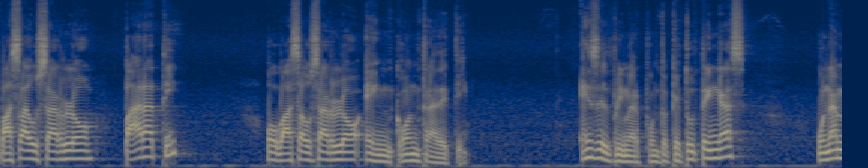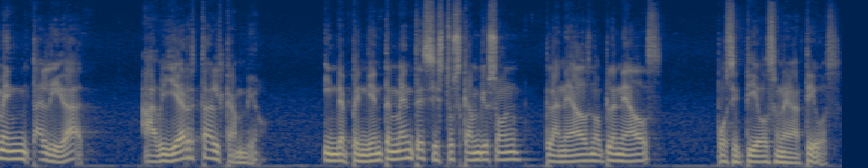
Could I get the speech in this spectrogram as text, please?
¿Vas a usarlo para ti o vas a usarlo en contra de ti? Es el primer punto, que tú tengas una mentalidad abierta al cambio, independientemente si estos cambios son planeados no planeados, positivos o negativos.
